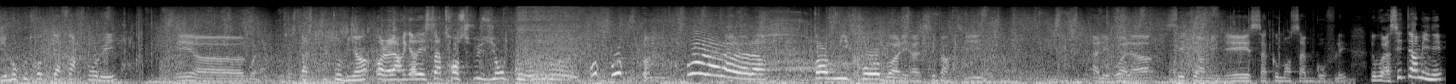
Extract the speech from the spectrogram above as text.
J'ai beaucoup trop de cafards pour lui. Et euh, voilà, ça se passe plutôt bien. Oh là là, regardez ça, transfusion. Oh là là là là. Tant de micro. Bon, allez, c'est parti. Allez, voilà, c'est terminé, ça commence à me gonfler. Donc voilà, c'est terminé.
